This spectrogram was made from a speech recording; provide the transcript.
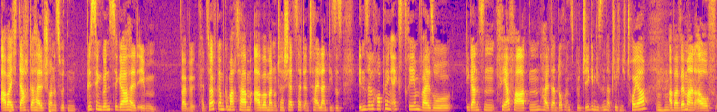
Aber ich dachte halt schon, es wird ein bisschen günstiger, halt eben weil wir kein Surfcamp gemacht haben, aber man unterschätzt halt in Thailand dieses Inselhopping extrem, weil so die ganzen Fährfahrten halt dann doch ins Budget gehen. Die sind natürlich nicht teuer, mhm. aber wenn man auf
